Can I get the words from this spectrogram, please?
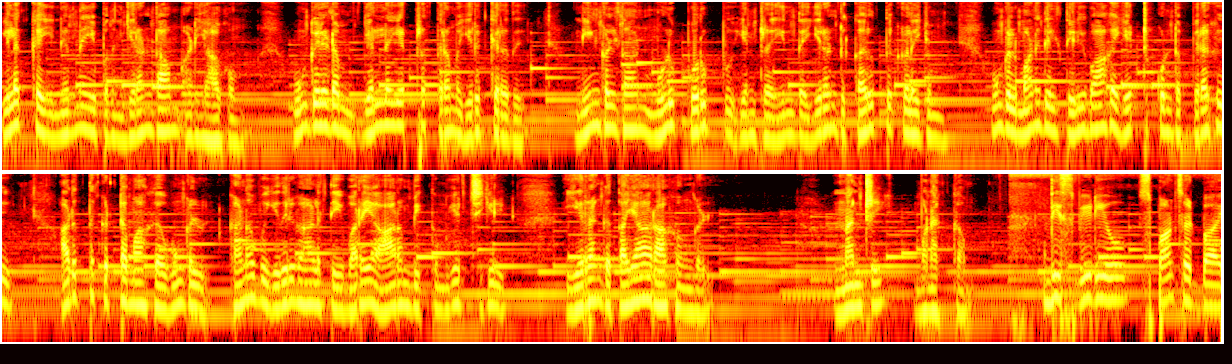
இலக்கை நிர்ணயிப்பதன் இரண்டாம் அடியாகும். உங்களிடம் எல்லையற்ற திறமை இருக்கிறது. நீங்கள்தான் முழு பொறுப்பு என்ற இந்த இரண்டு கருத்துக்களையும் உங்கள் மனதில் தெளிவாக ஏற்றுக்கொண்ட பிறகு அடுத்த கட்டமாக உங்கள் கனவு எதிர்காலத்தை வரைய ஆரம்பிக்கும் முயற்சியில் இறங்க தயாராகுங்கள். நன்றி வணக்கம் திஸ் வீடியோ ஸ்பான்சர்ட் பை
